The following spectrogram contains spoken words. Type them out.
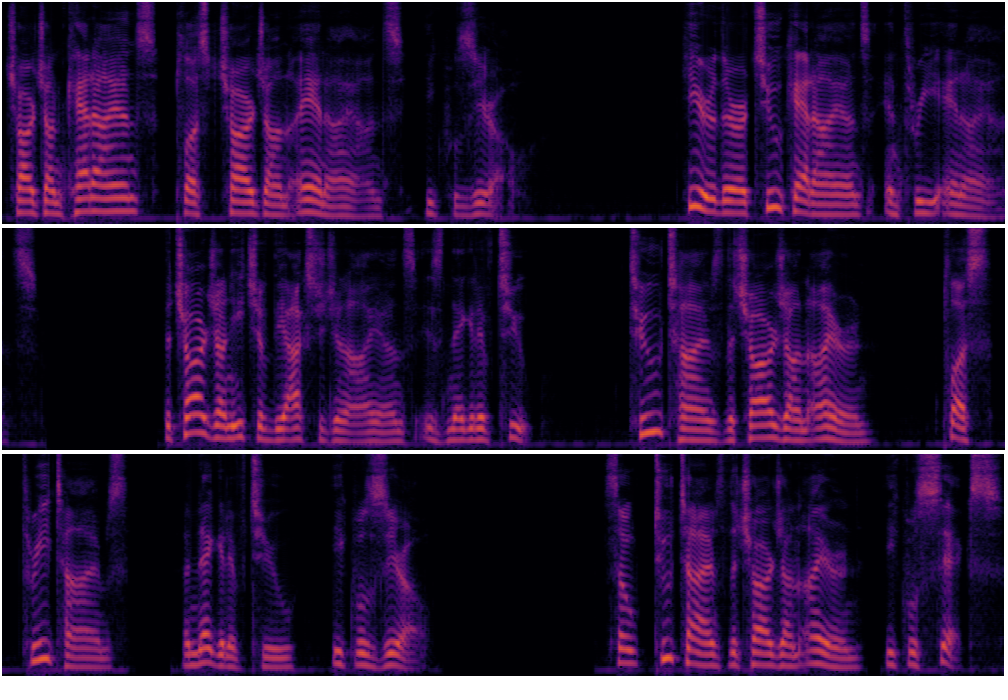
Charge on cations plus charge on anions equals 0. Here there are two cations and three anions. The charge on each of the oxygen ions is negative 2. 2 times the charge on iron plus 3 times a negative 2 equals 0. So 2 times the charge on iron equals 6.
